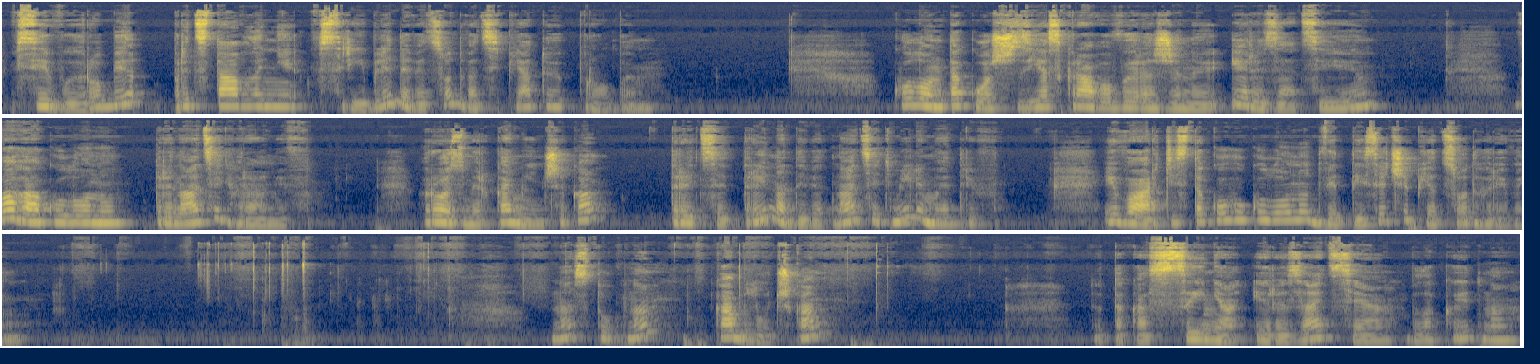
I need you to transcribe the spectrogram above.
Всі вироби представлені в сріблі 925 проби. Кулон також з яскраво вираженою іризацією. Вага кулону 13 грамів. Розмір камінчика 33 на 19 мм. І вартість такого кулону 2500 гривень. Наступна каблучка. Тут така синя іризація, блакитна,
